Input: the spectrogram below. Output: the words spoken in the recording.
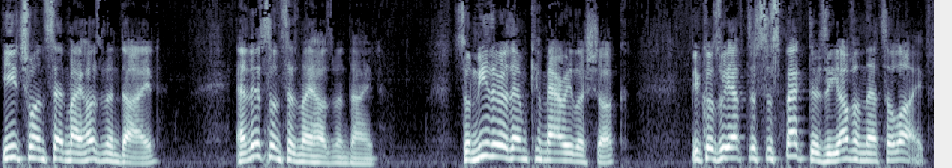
Each one said, My husband died, and this one says, My husband died. So neither of them can marry Lashuk, because we have to suspect there's a Yavam that's alive.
